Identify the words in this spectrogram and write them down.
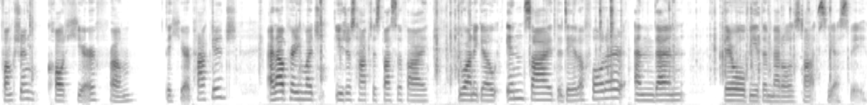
function called here from the here package and now pretty much you just have to specify you want to go inside the data folder and then there will be the metals.csv.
